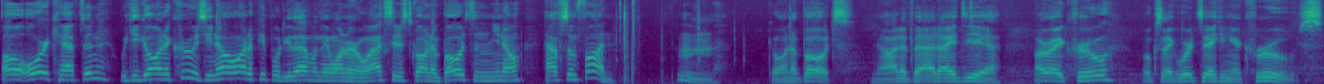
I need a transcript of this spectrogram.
Oh, or Captain, we could go on a cruise. You know, a lot of people do that when they want to relax. They just go on a boat and you know have some fun. Hmm, go on a boat. Not a bad idea. Alright, crew. Looks like we're taking a cruise.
